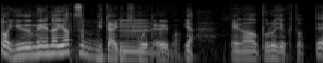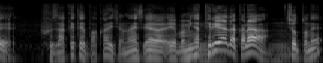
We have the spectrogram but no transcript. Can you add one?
た有名なやつみたいに聞こえたよ今。いや笑顔プロジェクトってふざけてばかりじゃないです。いややっぱみんな照れ屋だからうん。ちょっとね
